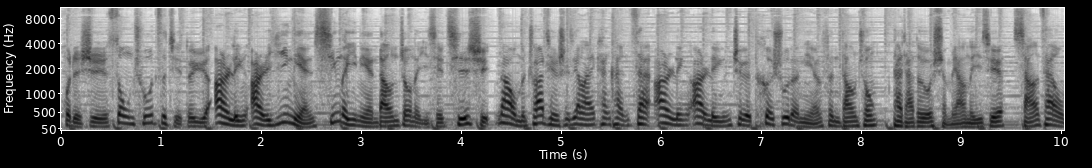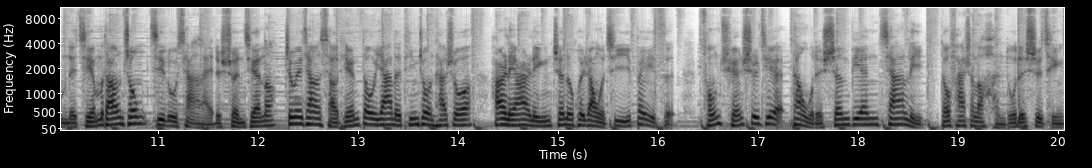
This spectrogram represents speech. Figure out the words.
或者是送出自己对于二零二一年新的一年当中的一些期许。那我们抓紧时间来看看，在二零二零这个特殊的年份当中，大家都有什么样的一些想要在我们的节目当中记录下来的瞬间呢？这位叫小甜豆芽的听众他说，二零二零真的会让我记一辈子，从全世界到我的身边、家里都发生了很多的事情，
